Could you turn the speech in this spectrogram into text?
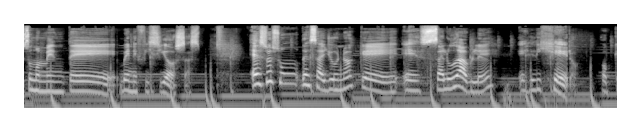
sumamente beneficiosas. Eso es un desayuno que es saludable, es ligero, ¿ok?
